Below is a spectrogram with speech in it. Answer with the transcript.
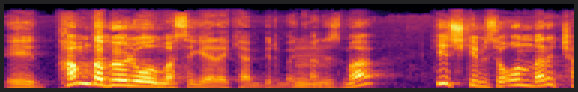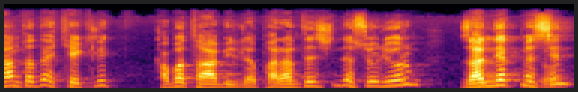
e, tam da böyle olması gereken bir mekanizma. Hiç kimse onları çantada keklik kaba tabiriyle parantez içinde söylüyorum zannetmesin.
